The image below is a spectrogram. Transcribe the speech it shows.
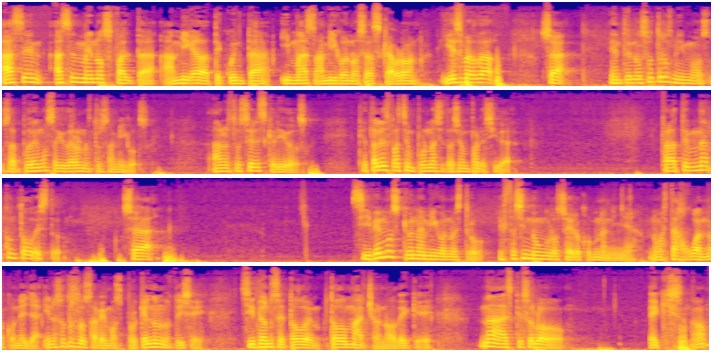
Hacen, hacen menos falta, amiga, date cuenta, y más amigo, no seas cabrón. Y es verdad. O sea, entre nosotros mismos, o sea, podemos ayudar a nuestros amigos a nuestros seres queridos que tal vez pasen por una situación parecida. Para terminar con todo esto, o sea, si vemos que un amigo nuestro está siendo un grosero con una niña, no está jugando con ella, y nosotros lo sabemos, porque él no nos dice, sé todo, todo macho, ¿no? De que, nada, es que solo X, ¿no?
